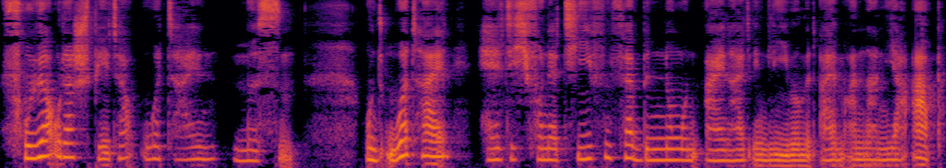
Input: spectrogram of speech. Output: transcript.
früher oder später urteilen müssen. Und Urteil hält dich von der tiefen Verbindung und Einheit in Liebe mit einem anderen ja ab.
